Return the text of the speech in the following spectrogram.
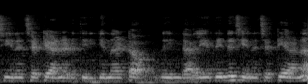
ചീനച്ചട്ടിയാണ് എടുത്തിരിക്കുന്നത് കേട്ടോ. ഇത് ഇൻഡാലിയത്തിന്റെ ചീനച്ചട്ടിയാണ്.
